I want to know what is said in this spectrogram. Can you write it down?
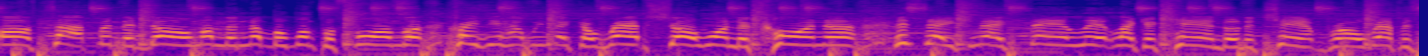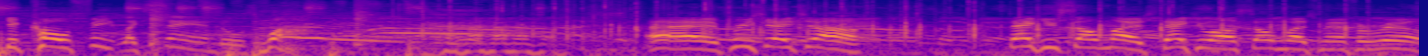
Off top of the dome, I'm the number one performer. Crazy how we make a rap show on the corner. It's H-Mac's staying lit like a candle. The champ, bro. Rappers get cold feet like sandals. Wow. hey, appreciate y'all. Thank you so much. Thank you all so much, man, for real.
